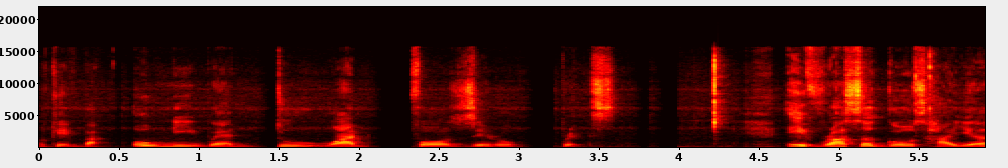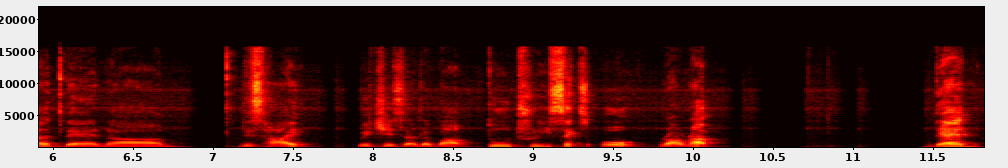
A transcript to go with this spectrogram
okay but only when 2140 breaks if Russell goes higher than um, this high which is at about 2360 round up then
